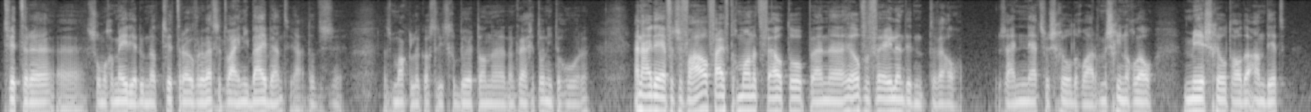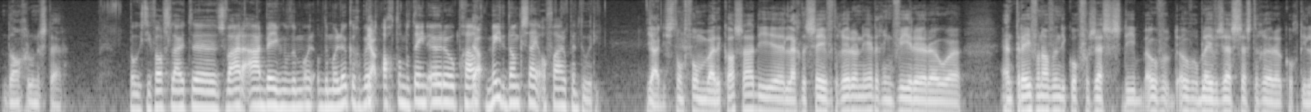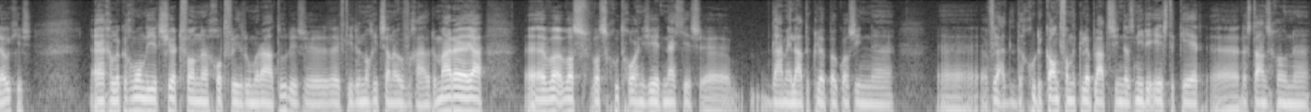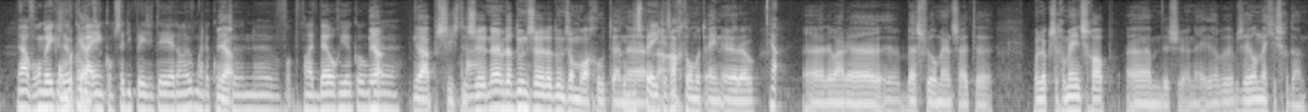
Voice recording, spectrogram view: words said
twitteren. sommige media doen dat twitteren over een wedstrijd waar je niet bij bent. Ja, dat is, dat is makkelijk. Als er iets gebeurt, dan, dan krijg je het toch niet te horen. En hij deed even zijn verhaal, 50 man het veld op en uh, heel vervelend. terwijl zij net zo schuldig waren, of misschien nog wel meer schuld hadden aan dit dan Groene Ster. Positief afsluiten, zware aardbeving op de, op de Molukken gebeurd, ja. 801 euro opgehaald, ja. mede dankzij Alvaro Penturi. Ja, die stond voor me bij de kassa, die uh, legde 70 euro neer, er ging 4 euro uh, entree vanaf en die kocht voor 6, die over, overgebleven 66 euro kocht die loodjes. En gelukkig won hij het shirt van uh, Godfried Roemerato. Dus uh, heeft hij er nog iets aan overgehouden. Maar uh, ja, was, was goed georganiseerd, netjes. daarmee laat de club ook wel zien... of ja, de goede kant van de club laten zien. Dat is niet de eerste keer. daar staan ze gewoon Ja, volgende week is ook een bijeenkomst. Hè? Die presenteer je dan ook. Maar er komt ja. een, vanuit België komen... Ja, ja precies. Dus nee, dat, doen ze, dat doen ze allemaal wel goed. En, de sprekers, 801 euro. Ja. er waren best veel mensen uit de Molukse gemeenschap. Um, dus uh, nee, dat hebben ze heel netjes gedaan.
